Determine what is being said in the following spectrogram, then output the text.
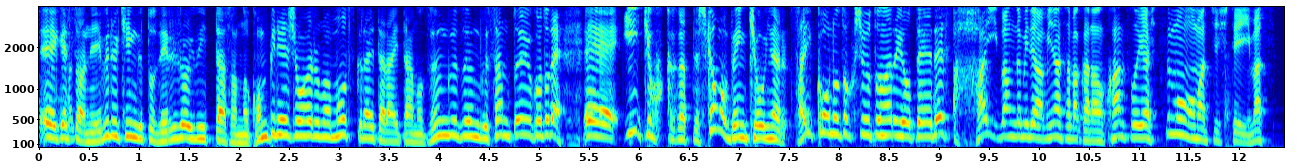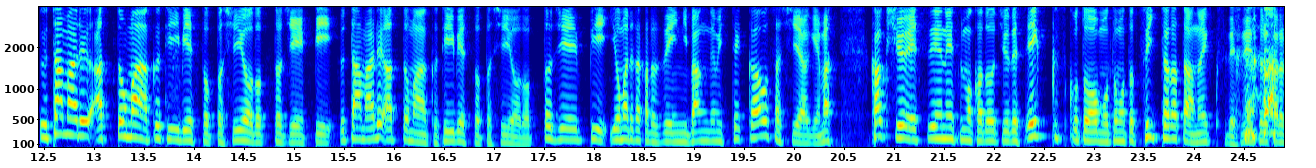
えー、ゲストはネビル・キングとデルロイ・ウィッターさんのコンピレーションアルバムを作られたライターのズングズングさんということで、えー、いい曲かかってしかも勉強になる最高の特集となる予定です。はい番組では皆様からの感想や質問をお待ちしています。歌丸アットマーク TBS.CO.JP 歌丸アットマーク TBS.CO.JP 読まれた方全員に番組ステッカーを差し上げます。各種 SNS も稼働中です。X こともともと Twitter だったあの X ですね。それから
